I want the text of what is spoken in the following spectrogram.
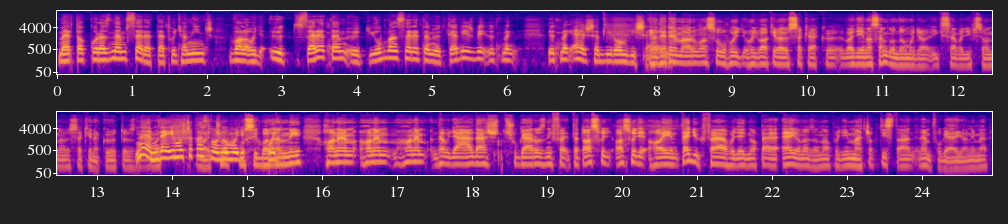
mert akkor az nem szeretet, hogyha nincs valahogy őt szeretem, őt jobban szeretem, őt kevésbé, őt meg, őt meg el sem bírom viselni. Ja, de nem arról van szó, hogy, hogy valakivel össze kell, vagy én azt nem gondolom, hogy a x vagy Y-nal össze kéne költözni. Nem, vagy, de én most csak azt mondom, hogy- hogy- lenni, hanem, hanem, hanem, de ugye áldást sugározni, fe, tehát az hogy, az, hogy ha én tegyük fel, hogy egy nap el, eljön az a nap, hogy én már csak tisztán nem fog eljönni, mert,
